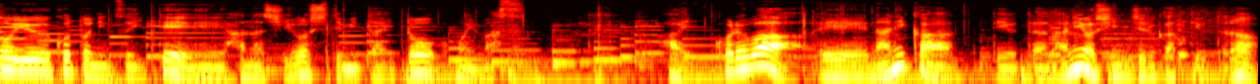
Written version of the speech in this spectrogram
ということについて、えー、話をしてみたいと思います。はい、これは、えー、何かって言ったら何を信じるかって言ったら、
